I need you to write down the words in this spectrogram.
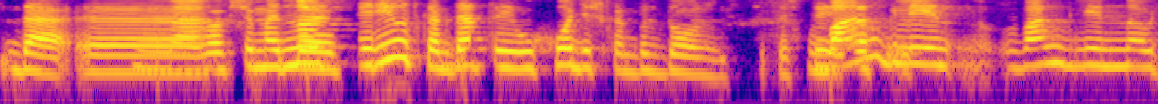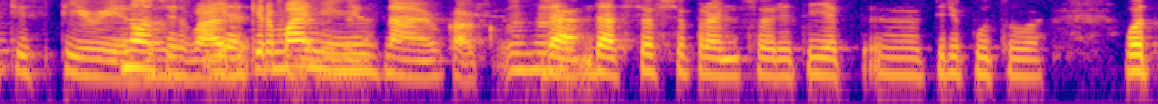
Да, э, да, в общем, это Но... период, когда ты уходишь как бы с должности. То есть в, Англии, зас... в Англии notice period notice, называют, yeah, в Германии не знаю как. Угу. Да, да, все, все правильно, сори, это я э, перепутала. Вот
